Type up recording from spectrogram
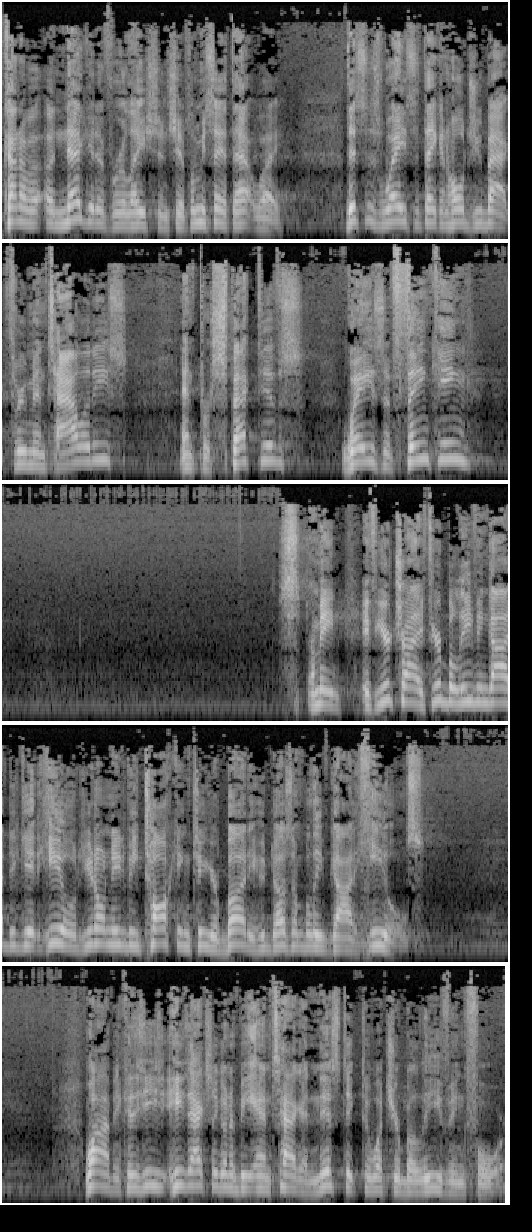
kind of a, a negative relationship. Let me say it that way. This is ways that they can hold you back through mentalities and perspectives, ways of thinking, I mean, if you're trying, if you're believing God to get healed, you don't need to be talking to your buddy who doesn't believe God heals. Why? Because he, he's actually going to be antagonistic to what you're believing for.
